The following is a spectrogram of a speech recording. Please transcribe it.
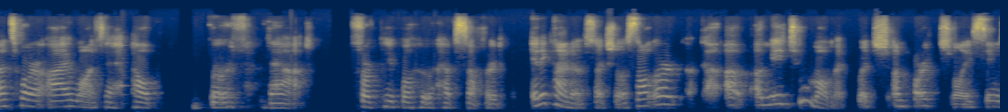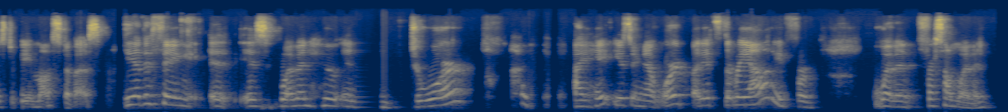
That's where I want to help birth that for people who have suffered any kind of sexual assault or a, a, Me Too moment, which unfortunately seems to be most of us. The other thing is women who endure. I hate using that word, but it's the reality for women for some women.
